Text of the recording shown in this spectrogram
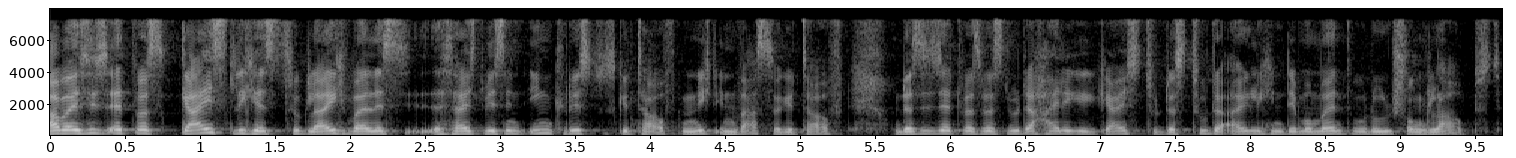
aber es ist etwas Geistliches zugleich, weil es das heißt, wir sind in Christus getauft und nicht in Wasser getauft. Und das ist etwas, was nur der Heilige Geist tut. Das tut er eigentlich in dem Moment, wo du schon glaubst.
